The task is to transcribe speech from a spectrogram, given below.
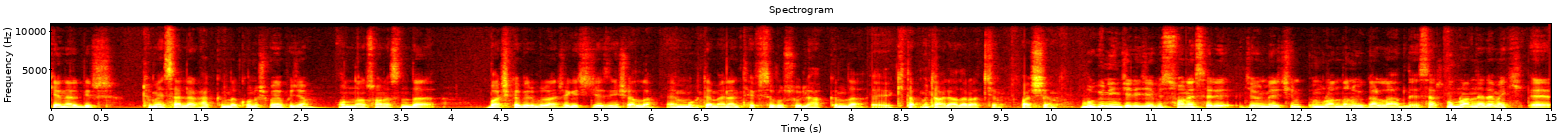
genel bir tüm eserler hakkında konuşma yapacağım. Ondan sonrasında başka bir branşa geçeceğiz inşallah. E, muhtemelen tefsir usulü hakkında e, kitap mütalaları atacağım. Başlayalım. Bugün inceleyeceğimiz son eseri Cemil Meriç'in Umran'dan Uygarlığa adlı eser. Umran ne demek? E,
